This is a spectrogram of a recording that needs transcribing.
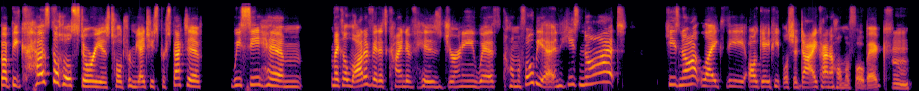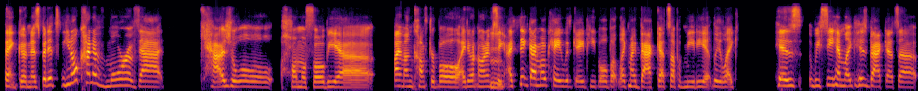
But because the whole story is told from Yaichi's perspective, we see him like a lot of it is kind of his journey with homophobia. And he's not he's not like the all gay people should die kind of homophobic. Mm. Thank goodness. But it's, you know, kind of more of that casual homophobia. I'm uncomfortable. I don't know what I'm mm. saying. I think I'm okay with gay people, but like my back gets up immediately. Like his, we see him like his back gets up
